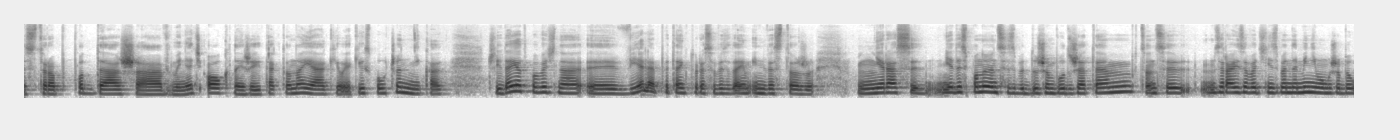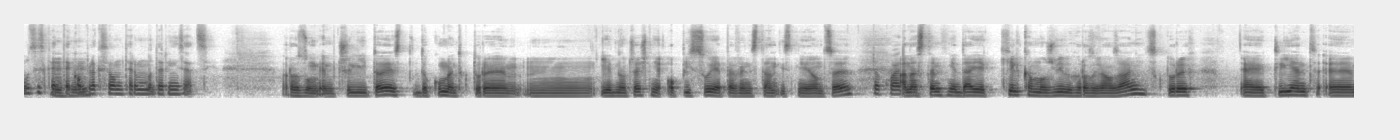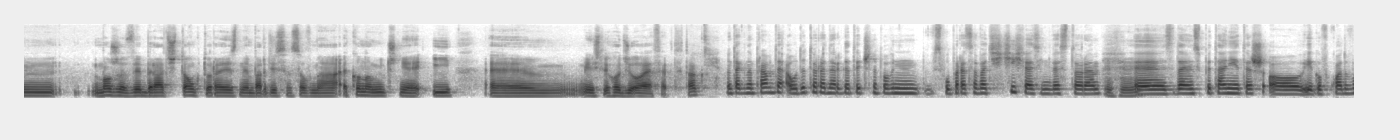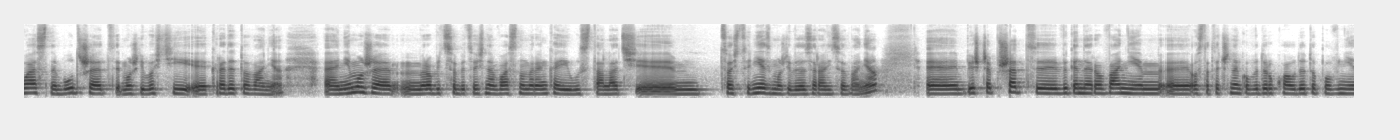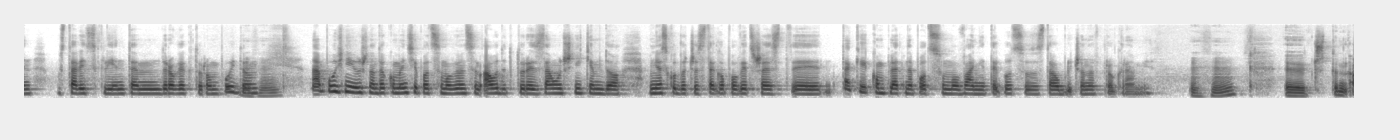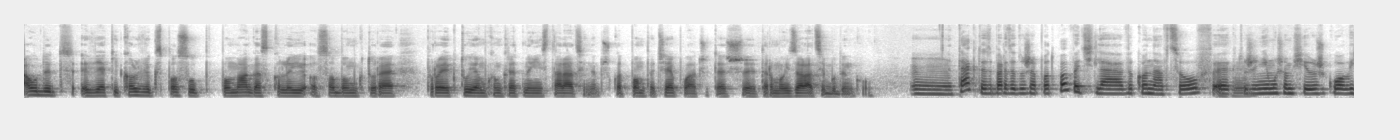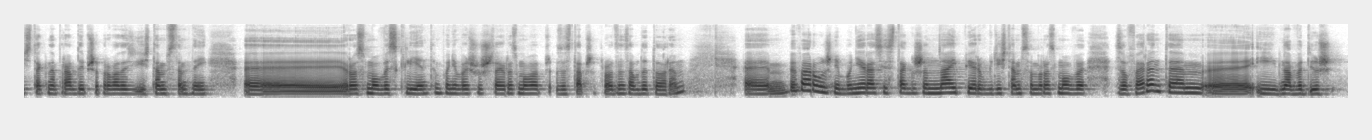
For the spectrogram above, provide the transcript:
strop poddasza, wymieniać okna, jeżeli tak, to na jakie, o jakich współczynnikach. Czyli daje odpowiedź na y, wiele pytań, które sobie zadają inwestorzy. Nieraz y, nie dysponujący zbyt dużym budżetem, chcący zrealizować niezbędne minimum, żeby uzyskać tę kompleksową termomodernizację. Rozumiem, czyli to jest dokument, który mm, jednocześnie opisuje pewien stan istniejący, Dokładnie. a następnie daje kilka możliwych rozwiązań, z których klient em, może wybrać tą, która jest najbardziej sensowna ekonomicznie i jeśli chodzi o efekt, tak? No tak naprawdę audytor energetyczny powinien współpracować ściśle z inwestorem, e, zadając pytanie też o jego wkład własny, budżet, możliwości e, kredytowania. E, nie może mm, robić sobie coś na własną rękę i ustalać e, coś, co nie jest możliwe do zrealizowania. E, Jeszcze przed e, wygenerowaniem e, ostatecznego wydruku audytu powinien ustalić z klientem drogę, którą pójdą, no a później już na dokumencie podsumowującym audyt, który jest załącznikiem do wniosku do czystego powietrza jest e, takie kompletne podsumowanie tego, co zostało obliczone w programie. Mhm. E, Czy ten audyt w jakikolwiek sposób pomaga z kolei osobom, które projektują konkretne instalacje, na przykład pompę ciepła, czy też e, termoizolację budynku? Mm, Tak, to jest bardzo duża podpowiedź dla wykonawców, e, którzy nie muszą się już głowić tak naprawdę i przeprowadzać gdzieś tam wstępnej e, rozmowy z klientem, ponieważ już ta rozmowa została przeprowadzona z audytorem. E, bywa różnie, bo nieraz jest tak, że najpierw gdzieś tam są rozmowy z oferentem e, i nawet już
